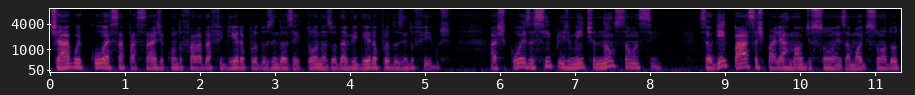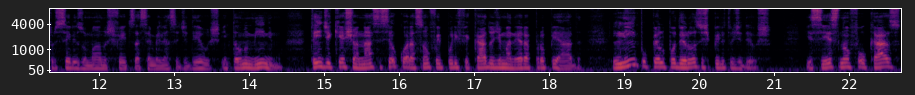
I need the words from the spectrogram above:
Tiago ecoa essa passagem quando fala da figueira produzindo azeitonas ou da videira produzindo figos. As coisas simplesmente não são assim. Se alguém passa a espalhar maldições, amaldiçoando outros seres humanos feitos à semelhança de Deus, então, no mínimo, tem de questionar se seu coração foi purificado de maneira apropriada, limpo pelo poderoso Espírito de Deus. E se esse não for o caso,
